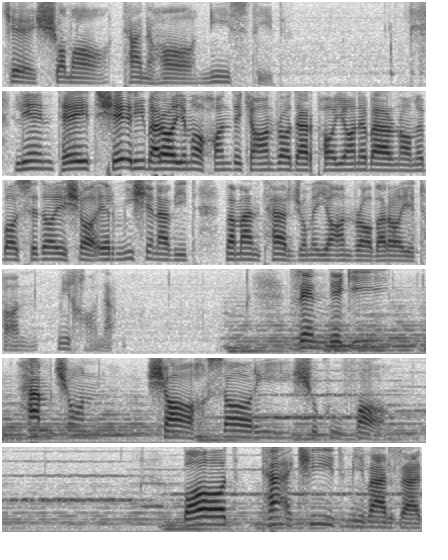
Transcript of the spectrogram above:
که شما تنها نیستید. لین تیت شعری برای ما خوانده که آن را در پایان برنامه با صدای شاعر میشنوید و من ترجمه آن را برایتان می‌خوانم. زندگی همچون شاخساری شکوفا. باد تأکید میورزد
